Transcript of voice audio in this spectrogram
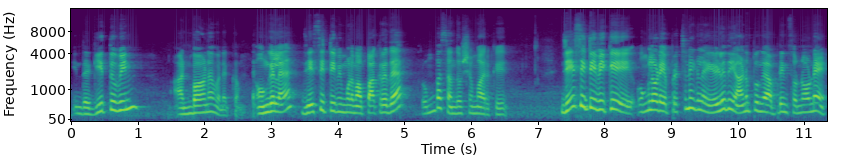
இந்த கீத்துவின் அன்பான வணக்கம். உங்களை ஜேசி டிவி மூலமாக பார்க்குறத ரொம்ப சந்தோஷமாக இருக்குது ஜேசி டிவிக்கு உங்களுடைய பிரச்சனைகளை எழுதி அனுப்புங்க அப்படின்னு சொன்னோடனே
